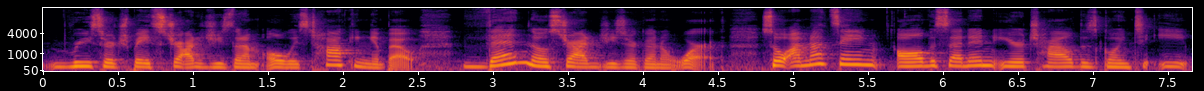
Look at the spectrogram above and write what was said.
research based strategies that I'm always talking about, then those strategies are going to work. So I'm not saying all of a sudden your child is going to eat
